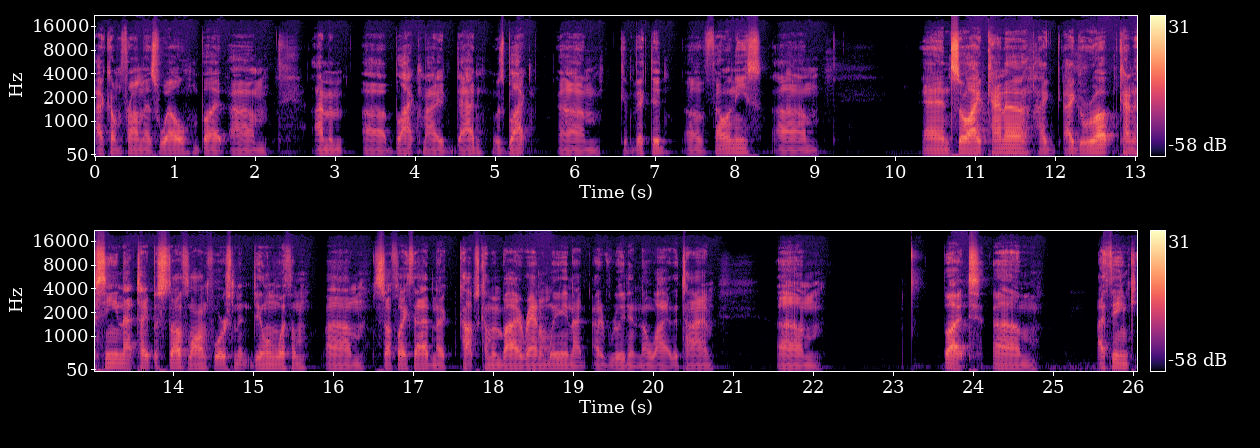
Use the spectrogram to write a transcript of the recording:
I come from as well. But um, I'm uh, black. My dad was black, um, convicted of felonies. Um, and so I kind of I, I grew up kind of seeing that type of stuff, law enforcement dealing with them, um, stuff like that, and the cops coming by randomly, and I, I really didn't know why at the time. Um, but um, I think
